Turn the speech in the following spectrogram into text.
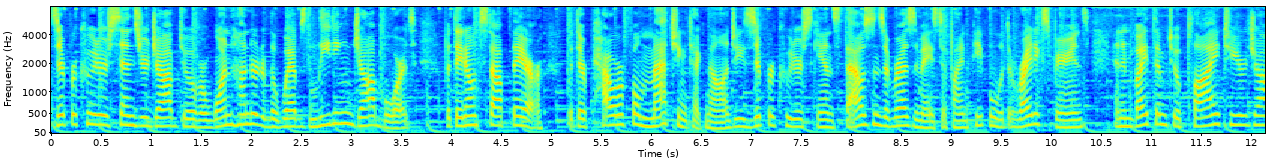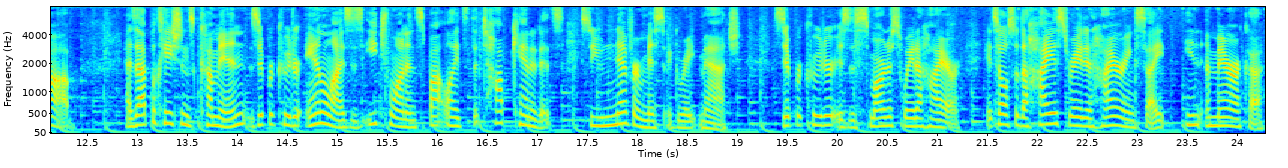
ZipRecruiter sends your job to over 100 of the web's leading job boards, but they don't stop there. With their powerful matching technology, ZipRecruiter scans thousands of resumes to find people with the right experience and invite them to apply to your job. As applications come in, ZipRecruiter analyzes each one and spotlights the top candidates so you never miss a great match. ZipRecruiter is the smartest way to hire. It's also the highest rated hiring site in America.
